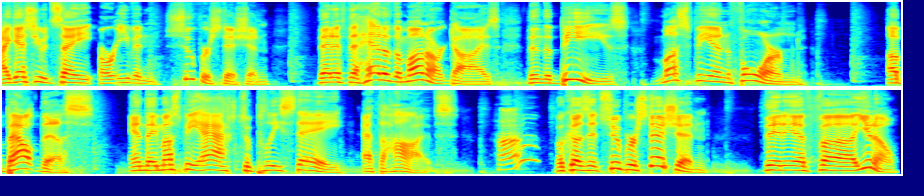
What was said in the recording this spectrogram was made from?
I guess you would say, or even superstition, that if the head of the monarch dies, then the bees must be informed about this and they must be asked to please stay at the hives. Huh? Because it's superstition that if uh, you know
